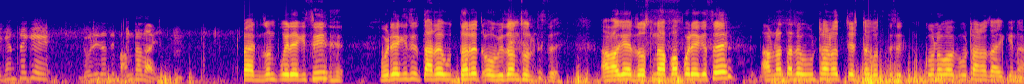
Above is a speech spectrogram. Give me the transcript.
এখান থেকে দড়ি যদি বান্ধা যায়। একজন পড়ে গেছি পড়ে গেছি তারে উদ্ধারের অভিযান চলতেছে। আমাকে রোশনা আপা পড়ে গেছে আমরা তারে উঠানোর চেষ্টা করতেছি কোনোভাবে উঠানো যায় কিনা।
